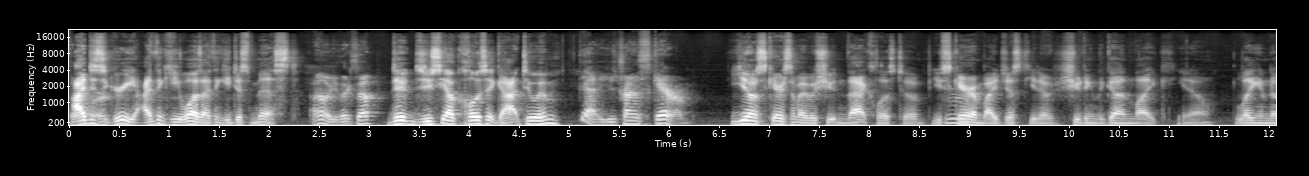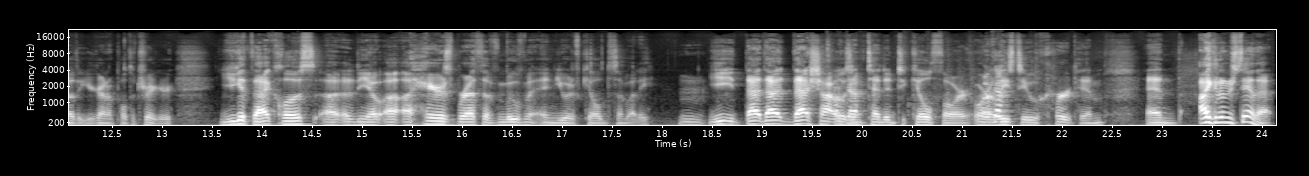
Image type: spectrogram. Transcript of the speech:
Thor. I disagree. I think he was. I think he just missed. Oh, you think so? Did, did you see how close it got to him? Yeah, you're trying to scare him. You don't scare somebody by shooting that close to him. You scare Mm. him by just you know shooting the gun, like you know, letting him know that you're going to pull the trigger. You get that close, uh, you know, a, a hair's breadth of movement, and you would have killed somebody. You, that that that shot was Mm. Intended to kill Thor, or Okay. at least to hurt him, and I can understand that.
